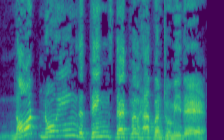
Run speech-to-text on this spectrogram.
not knowing the things that will happen to me there.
